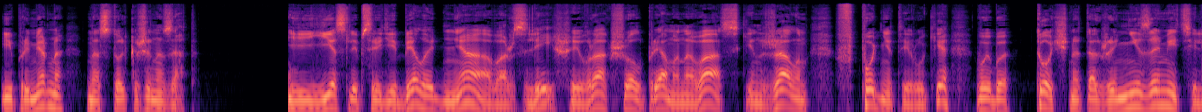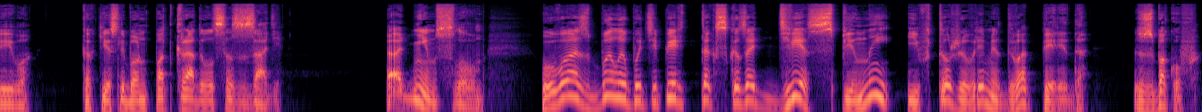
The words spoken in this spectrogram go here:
и примерно на столько же назад. И если б среди бела дня ваш злейший враг шел прямо на вас с кинжалом в поднятой руке, вы бы точно так же не заметили его, как если бы он подкрадывался сзади. Одним словом — у вас было бы теперь, так сказать, две спины и в то же время два переда, с боков.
